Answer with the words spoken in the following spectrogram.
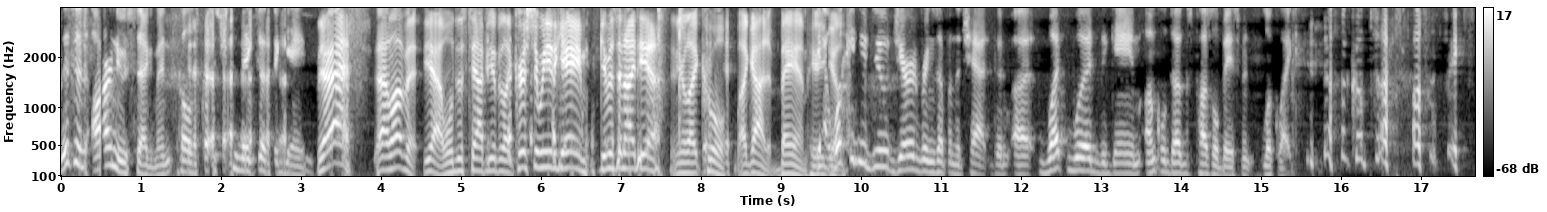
This is our new segment called Christian Makes Us a Game. Yes. I love it. Yeah. We'll just tap you and be like, Christian, we need a game. Give us an idea. And you're like, cool. I got it. Bam. Here Yeah, you go. what could you do? Jared brings up in the chat. Good. Uh, what would the game Uncle Doug's Puzzle Basement look like? Uncle Doug's puzzle face.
